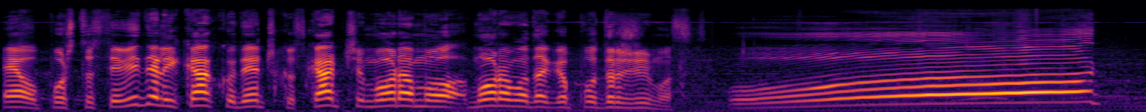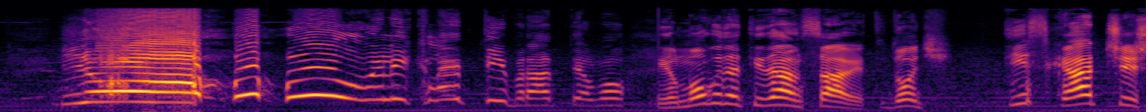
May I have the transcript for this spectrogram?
Evo, pošto ste vidjeli kako dečko skače, moramo, moramo da ga podržimo. O, jo, velik leti, brate. Jel, mogu, jel mogu da ti dam savjet? Dođi. Ti skačeš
